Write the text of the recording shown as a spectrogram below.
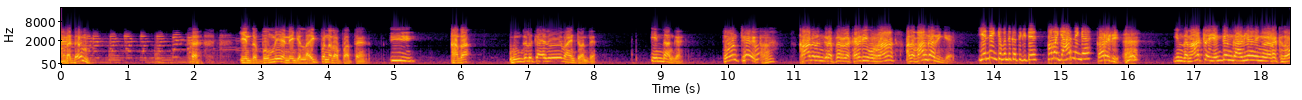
மேடம் இந்த பொம்மையை நீங்க லைக் பண்ணதா பார்த்தேன். ம். அதான் உங்களுக்காகவே வாங்கிட்டு வந்தேன். இந்தாங்க? காதலுங்கிற பேர்ல கரடி விடுறான் அதை வாங்காதீங்க. என்ன இங்க வந்து கத்திக்கிட்டு? ஆமா யார் நீங்க? கரடி. இந்த நாட்டுல எங்கெங்க அநியாயங்கள் நடக்குதோ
